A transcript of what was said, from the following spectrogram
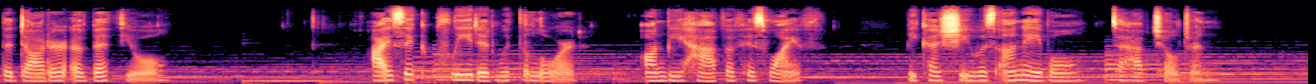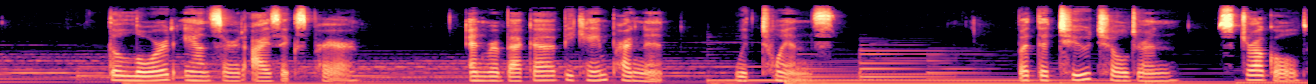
the daughter of Bethuel. Isaac pleaded with the Lord on behalf of his wife because she was unable to have children. The Lord answered Isaac's prayer, and Rebekah became pregnant with twins. But the two children struggled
